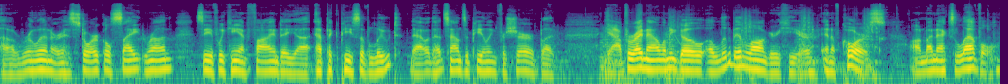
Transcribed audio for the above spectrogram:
a ruin or a historical site run, see if we can't find a uh, epic piece of loot. That, that sounds appealing for sure, but yeah, for right now, let me go a little bit longer here. And of course, on my next level,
